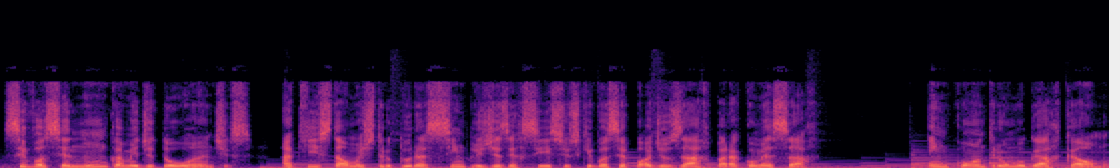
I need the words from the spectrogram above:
Se você nunca meditou antes, aqui está uma estrutura simples de exercícios que você pode usar para começar. Encontre um lugar calmo,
